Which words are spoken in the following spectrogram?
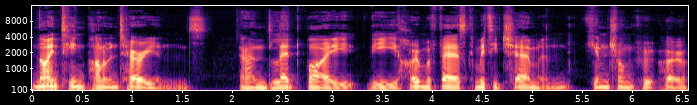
19 parliamentarians and led by the Home Affairs Committee chairman Kim Jong Ho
